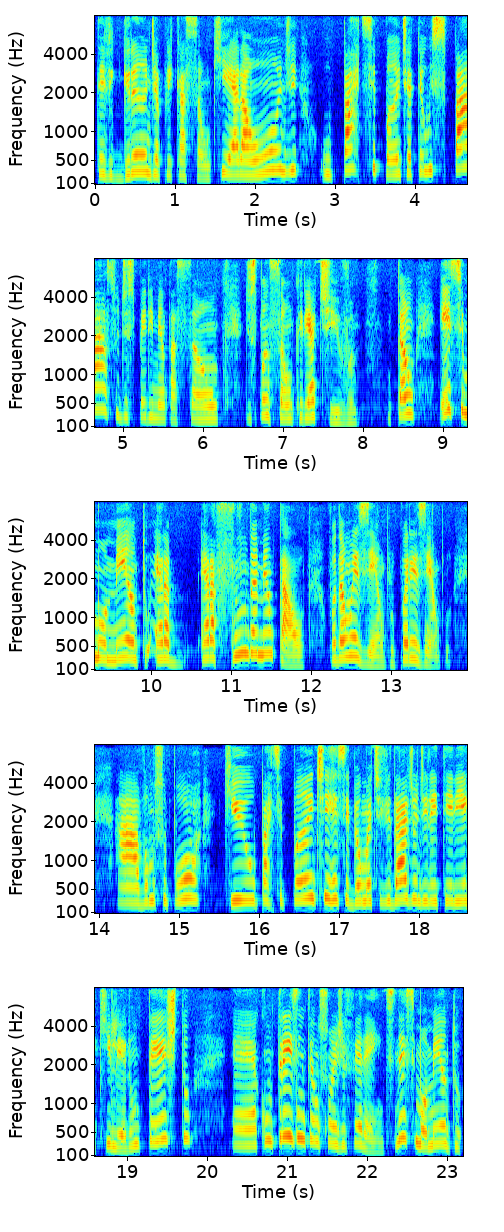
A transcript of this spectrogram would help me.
teve grande aplicação, que era onde o participante ia ter o espaço de experimentação, de expansão criativa. Então, esse momento era, era fundamental. Vou dar um exemplo. Por exemplo, ah, vamos supor que o participante recebeu uma atividade onde ele teria que ler um texto é, com três intenções diferentes. Nesse momento,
